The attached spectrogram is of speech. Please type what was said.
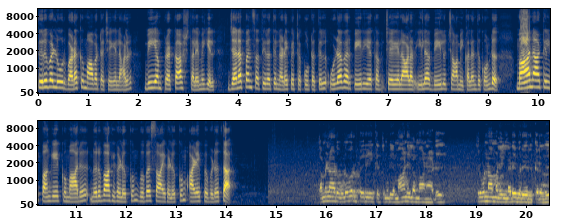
திருவள்ளூர் வடக்கு மாவட்ட செயலாளர் வி. எம். பிரகாஷ் தலைமையில் ஜனப்பன் சத்திரத்தில் நடைபெற்ற கூட்டத்தில் உழவர் பேரியக்க செயலாளர் இள வேலுச்சாமி கலந்து கொண்டு மாநாட்டில் பங்கேற்குமாறு நிர்வாகிகளுக்கும் விவசாயிகளுக்கும் அழைப்பு விடுத்தார். தமிழ்நாடு உழவர் பேரியக்கத்தினுடைய மாநில மாநாடு திருவண்ணாமலையில் நடைபெற இருக்கிறது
